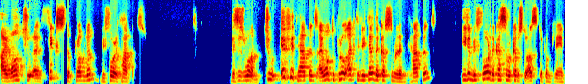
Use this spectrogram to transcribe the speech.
I want to uh, fix the problem before it happens. This is one. Two, if it happens, I want to proactively tell the customer that it happened, even before the customer comes to us to complain.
